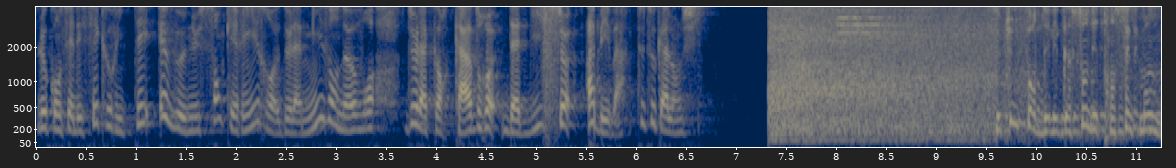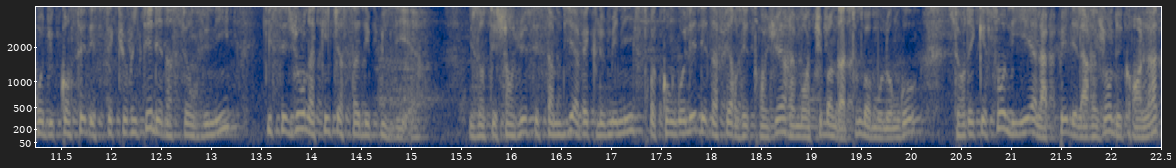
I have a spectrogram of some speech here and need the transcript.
Le Conseil de sécurité est venu s'enquérir de la mise en œuvre de l'accord cadre d'Addis Abeba. Tutu Kalonji. C'est une forte délégation des 35 membres du Conseil de sécurité des Nations Unies qui séjourne à Kinshasa depuis hier. Ils ont échangé ce samedi avec le ministre congolais des Affaires étrangères Raymond Chibandatumba Moulongo sur des questions liées à la paix de la région de Grand Lac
